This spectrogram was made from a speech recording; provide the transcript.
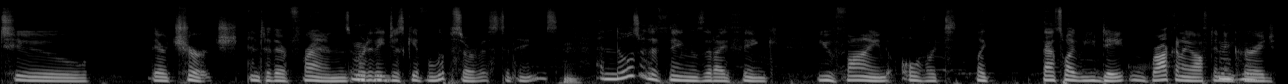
to their church and to their friends, or do they Mhm. just give lip service to things? Hmm. And those are the things that I think you find over, t- like, that's why you date. And Brock and I often Mhm. encourage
